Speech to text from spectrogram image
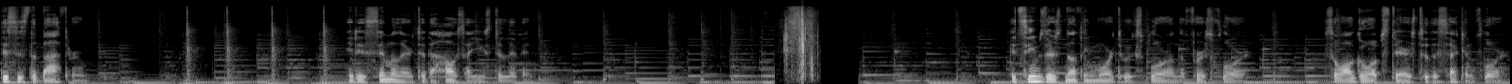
This is the bathroom. It is similar to the house I used to live in. It seems there's nothing more to explore on the first floor, so I'll go upstairs to the second floor.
